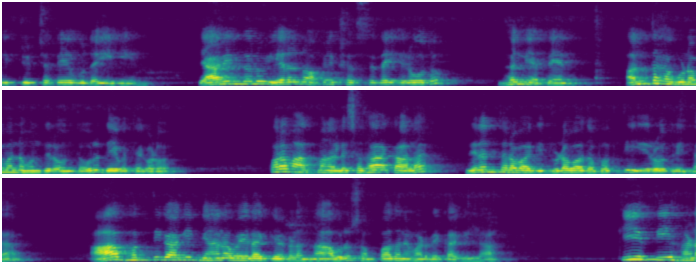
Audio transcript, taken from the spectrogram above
ಇತ್ಯುಚ್ಯತೆ ಬುಧೈಹಿ ಯಾರಿಂದಲೂ ಏನನ್ನು ಅಪೇಕ್ಷಿಸದೆ ಇರೋದು ಧನ್ಯತೆ ಅಂತಹ ಗುಣವನ್ನು ಹೊಂದಿರುವಂಥವರು ದೇವತೆಗಳು. ಪರಮಾತ್ಮನಲ್ಲಿ ಸದಾಕಾಲ ನಿರಂತರವಾಗಿ ದೃಢವಾದ ಭಕ್ತಿ ಇರೋದರಿಂದ ಆ ಭಕ್ತಿಗಾಗಿ ಜ್ಞಾನ ವೈರಾಗ್ಯಗಳನ್ನು ಅವರು ಸಂಪಾದನೆ ಮಾಡಬೇಕಾಗಿಲ್ಲ. ಕೀರ್ತಿ, ಹಣ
